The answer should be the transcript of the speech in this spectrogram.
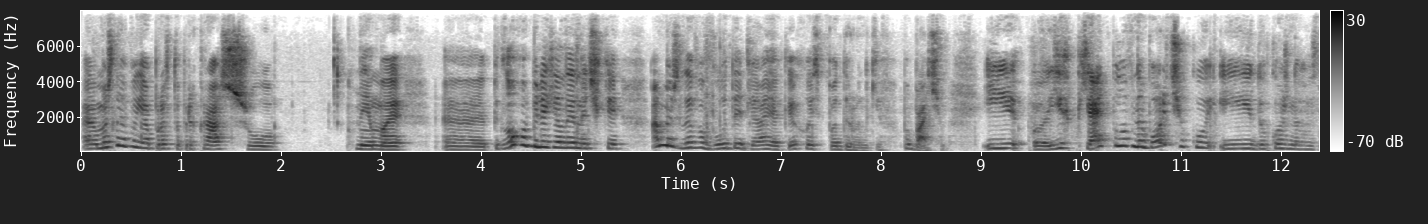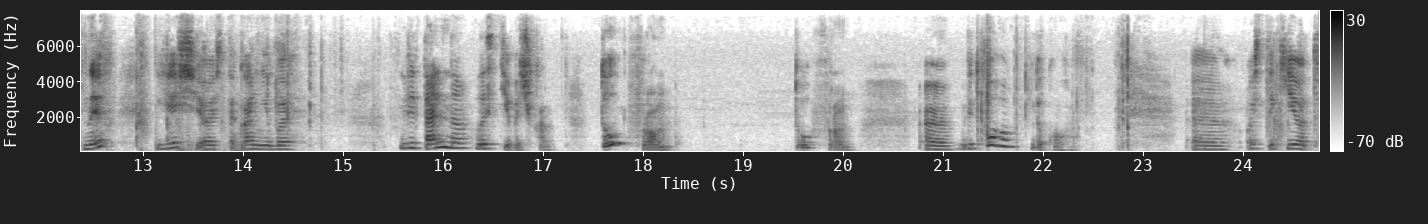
Е, можливо, я просто прикрашу ними підлогу біля ялиночки, а можливо, буде для якихось подарунків. Побачимо. І е, їх 5 було в наборчику, і до кожного з них є ще ось така ніби вітальна листівочка. To from. To from. Е, від кого до кого. Е, ось такі от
